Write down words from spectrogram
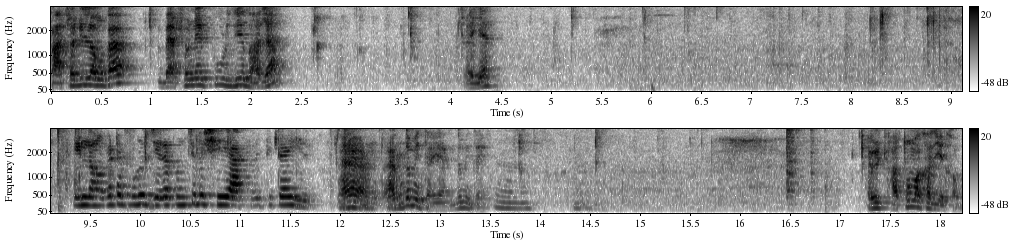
আচারি লঙ্কা বেসনের পুর দিয়ে ভাজা। এই যে। এই লঙ্কাটা পুরো যেরকম ছিল সেই আকৃতিটাই হ্যাঁ একদমই তাই একদমই তাই। আমি ছাতু মাখা দিয়ে খাব।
